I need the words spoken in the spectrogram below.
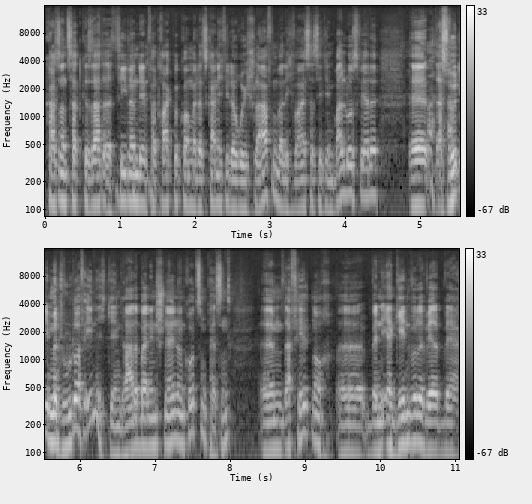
Cousins hat gesagt, als Thielen den Vertrag bekommen hat, jetzt kann ich wieder ruhig schlafen, weil ich weiß, dass ich den Ball loswerde. Äh, das wird ihm mit Rudolph eh nicht gehen, gerade bei den schnellen und kurzen Pässen. Ähm, da fehlt noch, äh, wenn er gehen würde, wäre wär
